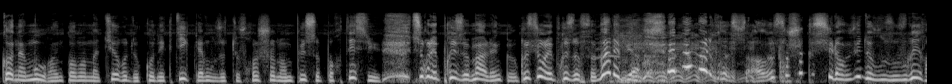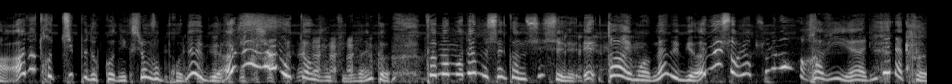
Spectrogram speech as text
qu'en amour, hein, comme en matière de connectique, vous êtes franchement plus porté sur, les prises mâles que, que sur les prises femelles, eh bien, eh bien malgré ça, sachez que si l'envie de vous ouvrir à, à d'autres types de connexions vous prenez, eh bien, autant vous dire que, mon modem 56 et, et et moi-même, eh bien, eh bien, serions absolument ravis à l'idée d'être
